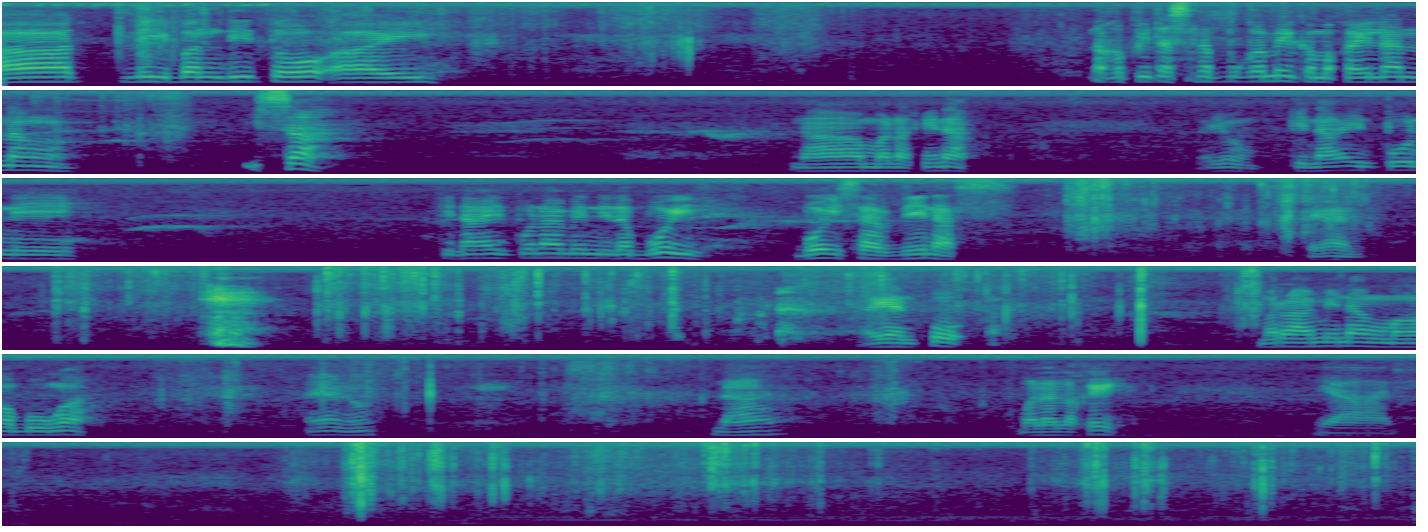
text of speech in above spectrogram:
At liban dito ay nakapitas na po kami kamakailan ng isa na malaki na. Ayun kinain po ni kinain po namin nila boy boy sardinas. Ayan. Ayan po. Marami ng mga bunga. Ayan oh. Na malalaki. Yan.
